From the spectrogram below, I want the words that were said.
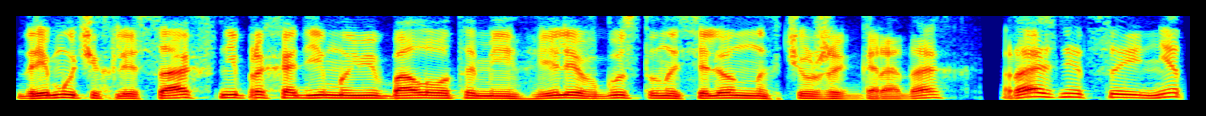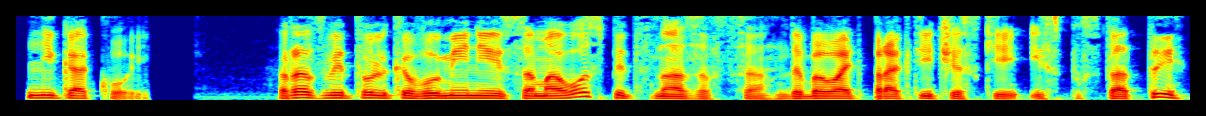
дремучих лесах с непроходимыми болотами или в густонаселенных чужих городах, разницы нет никакой. Разве только в умении самого спецназовца добывать практически из пустоты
